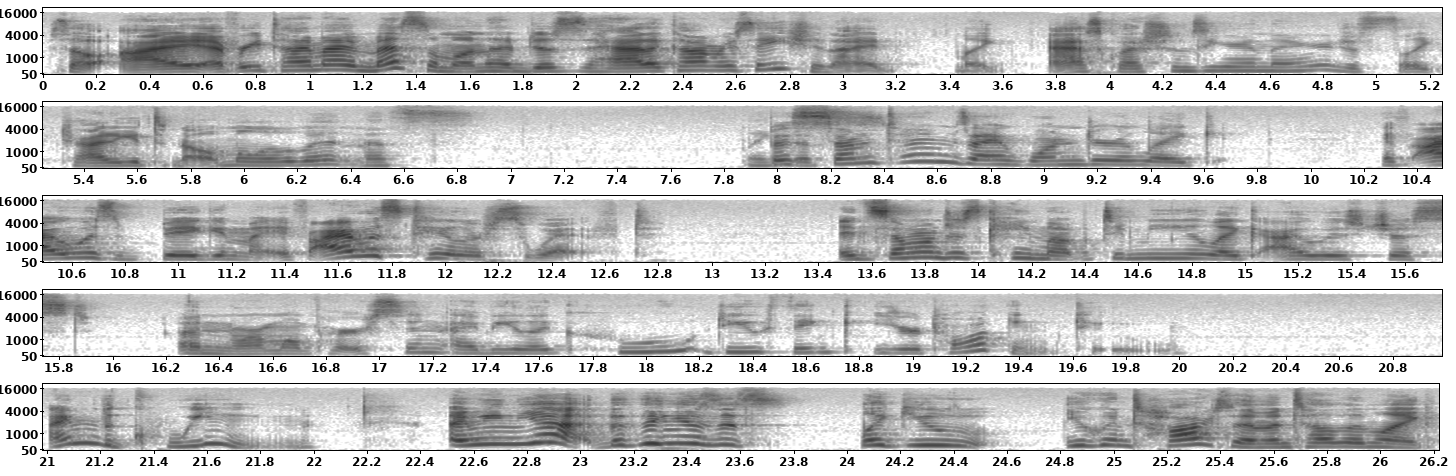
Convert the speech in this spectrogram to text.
So I every time I've met someone, I've just had a conversation. I like ask questions here and there, just like try to get to know them a little bit, and that's. Like, But that's- sometimes I wonder, like, if I was big in my, if I was Taylor Swift, and someone just came up to me like I was just a normal person, I'd be like, who do you think you're talking to? I'm the queen. I mean, yeah. The thing is, it's like you you can talk to them and tell them like,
